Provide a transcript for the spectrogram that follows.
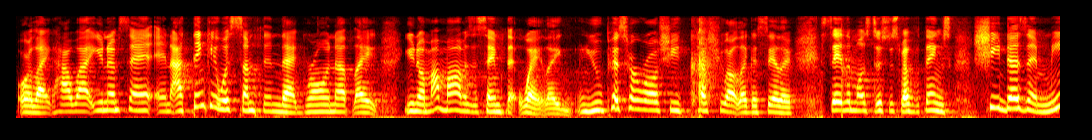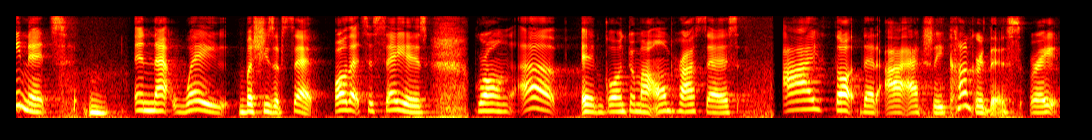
or like how I, you know what I'm saying? And I think it was something that growing up, like, you know, my mom is the same th- way. Like, you piss her off, she cuss you out like a sailor, say the most disrespectful things. She doesn't mean it in that way, but she's upset. All that to say is, growing up and going through my own process, I thought that I actually conquered this, right?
